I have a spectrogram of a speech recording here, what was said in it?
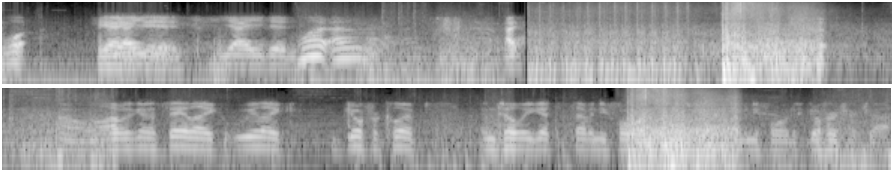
What? Yeah, you did. Yeah, you did. What? I, Oh, well, I was gonna say like we like go for clips until we get to 74. And then we get to 74, just go for a trick shot.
